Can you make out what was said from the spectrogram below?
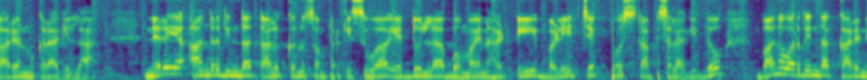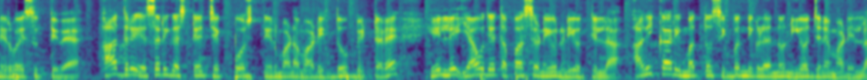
ಕಾರ್ಯೋನ್ಮುಖರಾಗಿಲ್ಲ. ನೆರೆಯ ಆಂಧ್ರದಿಂದ ತಾಲೂಕನ್ನು ಸಂಪರ್ಕಿಸುವ ಎದ್ದುಲ್ಲಾ ಬೊಮ್ಮಾಯನಹಟ್ಟಿ ಬಳಿ ಚೆಕ್ ಪೋಸ್ಟ್ ಸ್ಥಾಪಿಸಲಾಗಿದ್ದು, ಭಾನುವಾರದಿಂದ ಕಾರ್ಯನಿರ್ವಹಿಸುತ್ತಿವೆ. ಆದರೆ ಹೆಸರಿಗಷ್ಟೇ ಚೆಕ್ ಪೋಸ್ಟ್ ನಿರ್ಮಾಣ ಮಾಡಿದ್ದು ಬಿಟ್ಟರೆ ಇಲ್ಲಿ ಯಾವುದೇ ತಪಾಸಣೆಯೂ ನಡೆಯುತ್ತಿಲ್ಲ. ಅಧಿಕಾರಿ ಮತ್ತು ಸಿಬ್ಬಂದಿಗಳನ್ನು ನಿಯೋಜನೆ ಮಾಡಿಲ್ಲ.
